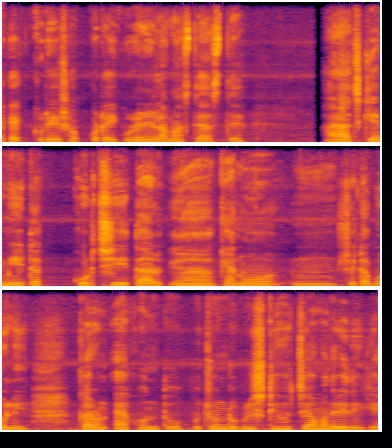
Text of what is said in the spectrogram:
এক এক করে সবকটাই করে নিলাম আস্তে আস্তে। আর আজকে আমি এটা করছি তার কেন সেটা বলি। কারণ এখন তো প্রচণ্ড বৃষ্টি হচ্ছে আমাদের এদিকে।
